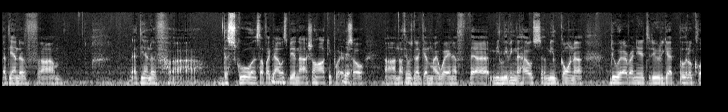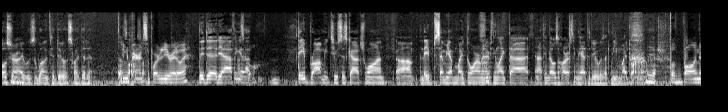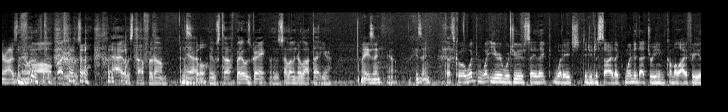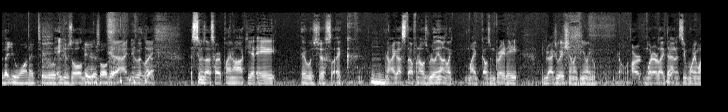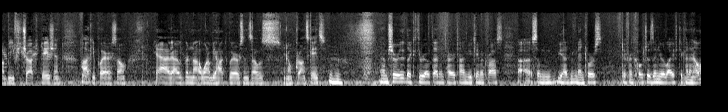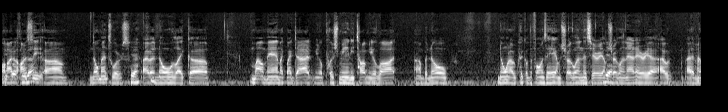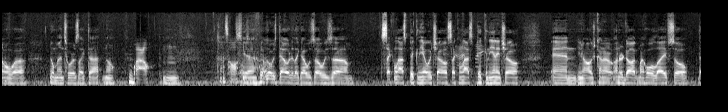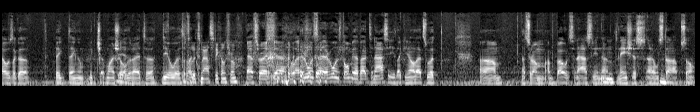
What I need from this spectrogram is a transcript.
at the end of um, at the end of uh, the school and stuff like that Mhm. was to be a national hockey player. Yeah. So uh, nothing was going to get in my way. And if uh, me leaving the house and me going to do whatever I needed to do to get a little closer, Mhm. I was willing to do it. So I did it. and your parents supported you right away? They did, yeah. I think That's cool. They brought me to Saskatchewan, um, and they set me up in my dorm and everything like that. And I think that was the hardest thing they had to do was like leave my dorm room. Yeah. Both bawling their eyes and they oh, but it was, yeah, it was tough for them. That's yeah, cool. it was tough, but it was great. It was, I learned a lot that year. Amazing. Yeah. Amazing. That's cool. What what year would you say? Like, what age did you decide? Like, when did that dream come alive for you that you wanted to? Eight years old. Eight man. years old. Yeah, I knew it. Yeah. Like as soon as I started playing hockey at eight, it was just like Mhm. you know I got stuff when I was really young. Like my I was in grade eight in graduation. Like you know you, you know art whatever like that. Yeah. And so you want to want to be future occupation, hockey player. So yeah, I, I've been uh, want to be a hockey player ever since I was you know put on skates. Mhm. I'm sure, like throughout that entire time, you came across uh, some. You had mentors, different coaches in your life to kind of no, help you I go don't- through honestly, that. um, no mentors. Yeah. I have no like uh, my old man, like my dad, you know, pushed me and he taught me a lot, um, but no, no one I would pick up the phone and say, "Hey, I'm struggling in this area. I'm Yeah. struggling in that area." I would, I had no, uh, no mentors like that. No. Wow. hmm That's awesome. Yeah, I was always doubted. Like I was always um, second last pick in the OHL, second last pick in the NHL, and you know I was kind of underdog my whole life. So that was like a big thing, a big chip on my shoulder Yeah. that I had to deal with. That's like, where the tenacity comes from. that's right. Yeah. Well, everyone said everyone's told me I've had tenacity. Like you know, that's what um, that's what I'm about. Tenacity and that I'm Mhm. tenacious. I don't Mm-hmm. stop. So,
